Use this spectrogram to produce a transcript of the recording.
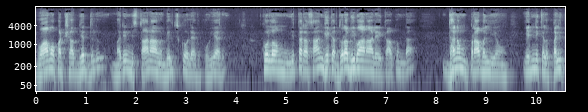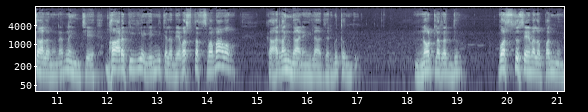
వామపక్ష అభ్యర్థులు మరిన్ని స్థానాలను గెలుచుకోలేకపోయారు. కులం ఇతర సాంఘిక దురభిమానాలే కాకుండా ధనం ప్రాబల్యం ఎన్నికల ఫలితాలను నిర్ణయించే భారతీయ ఎన్నికల వ్యవస్థ స్వభావం కారణంగానే ఇలా జరుగుతుంది. నోట్ల రద్దు వస్తు సేవల పన్ను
